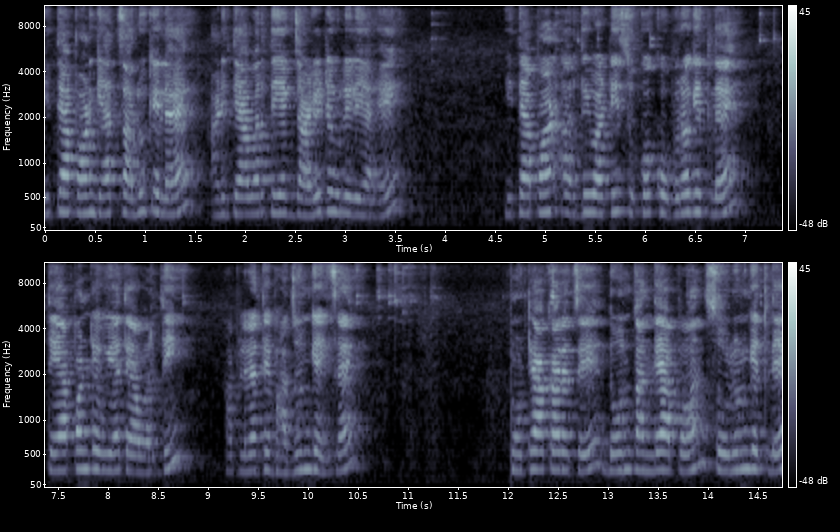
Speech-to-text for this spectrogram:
इथे आपण गॅस चालू केला आहे आणि त्यावरती एक जाळी ठेवलेली आहे. इथे आपण अर्धी वाटी सुकं खोबरं घेतलं आहे ते आपण ठेवूया त्यावरती. आपल्याला ते भाजून घ्यायचं आहे मोठ्या आकाराचे दोन कांदे आपण सोलून घेतले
